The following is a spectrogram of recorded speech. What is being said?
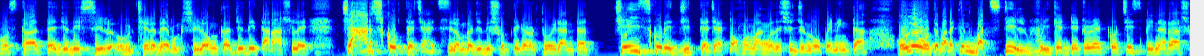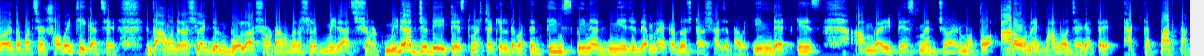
অবস্থাতে যদি ছেড়ে দেয় এবং শ্রীলঙ্কা যদি তারা আসলে চার্জ করতে চায়, শ্রীলঙ্কা যদি সত্যিকার অর্থে ওই রানটা চেস করে জিততে চায়, তখন বাংলাদেশের জন্য ওপেনিংটা হলেও হতে পারে। কিন্তু বাট স্টিল উইকেট ডেটোরেট করছে স্পিনাররা সহায়তা পাচ্ছে, সবই ঠিক আছে। কিন্তু আমাদের আসলে একজন বোলার শট আমাদের আসলে মিরাজ শট মিরাজ যদি এই টেস্ট ম্যাচটা খেলতে পারতেন, তিন স্পিনার নিয়ে যদি আমরা একাদশটা সাজাতাম ইন দ্যাট কেস আমরা এই টেস্ট ম্যাচ জয়ের মতো আরও অনেক ভালো জায়গাতে থাকতে পারতাম।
